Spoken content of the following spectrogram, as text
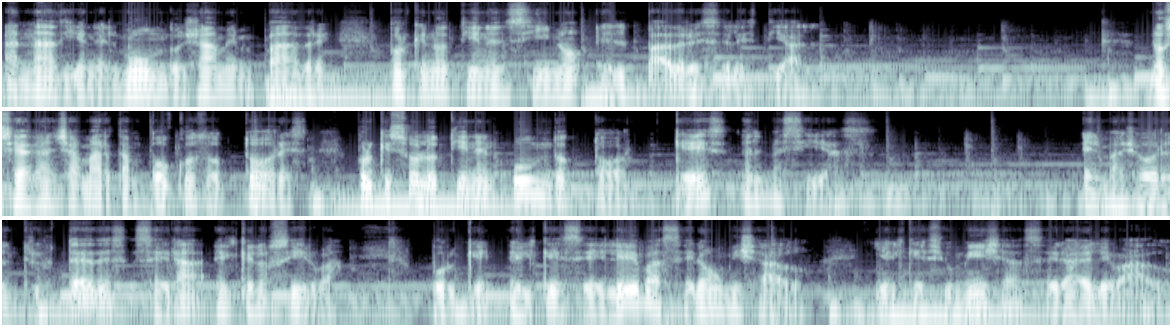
A nadie en el mundo llamen Padre, porque no tienen sino el Padre Celestial. No se hagan llamar tampoco doctores, porque solo tienen un doctor, que es el Mesías. El mayor entre ustedes será el que los sirva porque el que se eleva será humillado, y el que se humilla será elevado.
